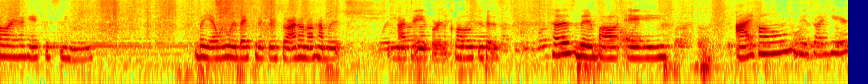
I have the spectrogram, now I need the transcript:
Sorry, I had to sneeze. But yeah, we went back to the thrift store. I don't know how much I paid for the clothes because husband bought a iHome, this right here.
